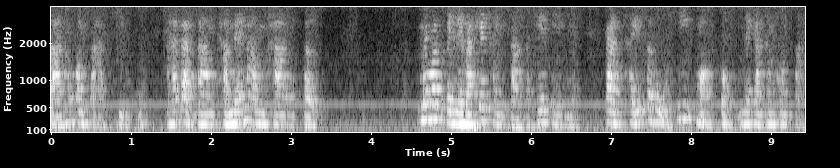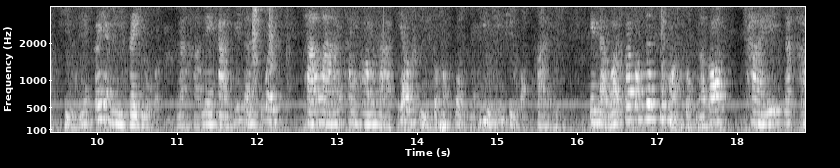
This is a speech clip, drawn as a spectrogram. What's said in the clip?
สารทำความสะอาดผิวนะคะแต่ตามคำแนะนำทางเอ่อไม่ว่าจะเป็นในประเทศไทยหรือต่างประเทศเองเนี่ยการใช้สบู่ที่เหมาะสมในการทำความสะอาดผิวเนี่ยก็ยังมีประโยชน์นะคะในการที่จะช่วยช้าล้างทำความสะอาดที่เอาสีสกปรกเนี่ยที่อยู่ที่ผิวออกไปเพียงแต่ว่าก็ต้องเลือกที่เหมาะสมแล้วก็ใช้นะคะ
